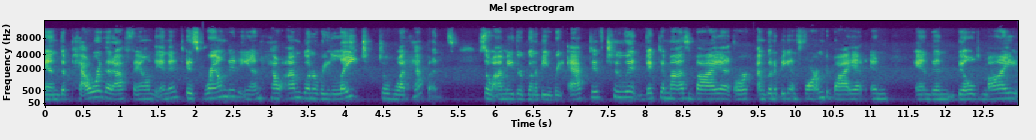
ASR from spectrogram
And the power that I found in it is grounded in how I'm going to relate to what happens. So I'm either going to be reactive to it, victimized by it, or I'm going to be informed by it and and then build my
